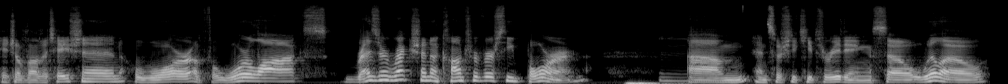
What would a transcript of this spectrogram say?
Age of Levitation, War of the Warlocks, Resurrection, a Controversy Born. Um, and so she keeps reading. So Willow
